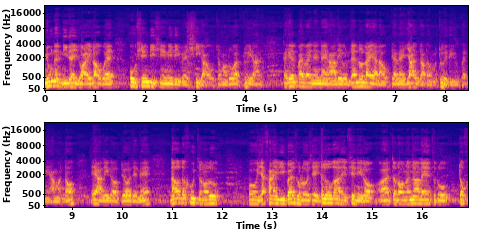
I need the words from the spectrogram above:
မြို့နဲ့နီးတဲ့ရွာတွေလောက်ပဲဟိုရှင်းတီရှင်းလေးတွေပဲရှိတာကိုကျွန်တော်တို့ကတွေ့ရတယ်တကယ်ပိုက်ပိုက်နိုင်နိုင်ဟာတွေကိုလက်လွတ်လိုက်ရတာကိုပြန်လဲရယူတာတော့မတွေ့သေးဘူးပဲနေရာမှာเนาะအဲ့အားလေးတော့ပြောခြင်းနဲ့နောက်တစ်ခုကျွန်တော်တို့ ဟိုရခိုင်ပြည်ဘက်ဆိုလို့ရှိရင်ကျောကတွေဖြစ်နေတော့အာတော်တော်များများလဲသူတို့ဒုက္ခ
